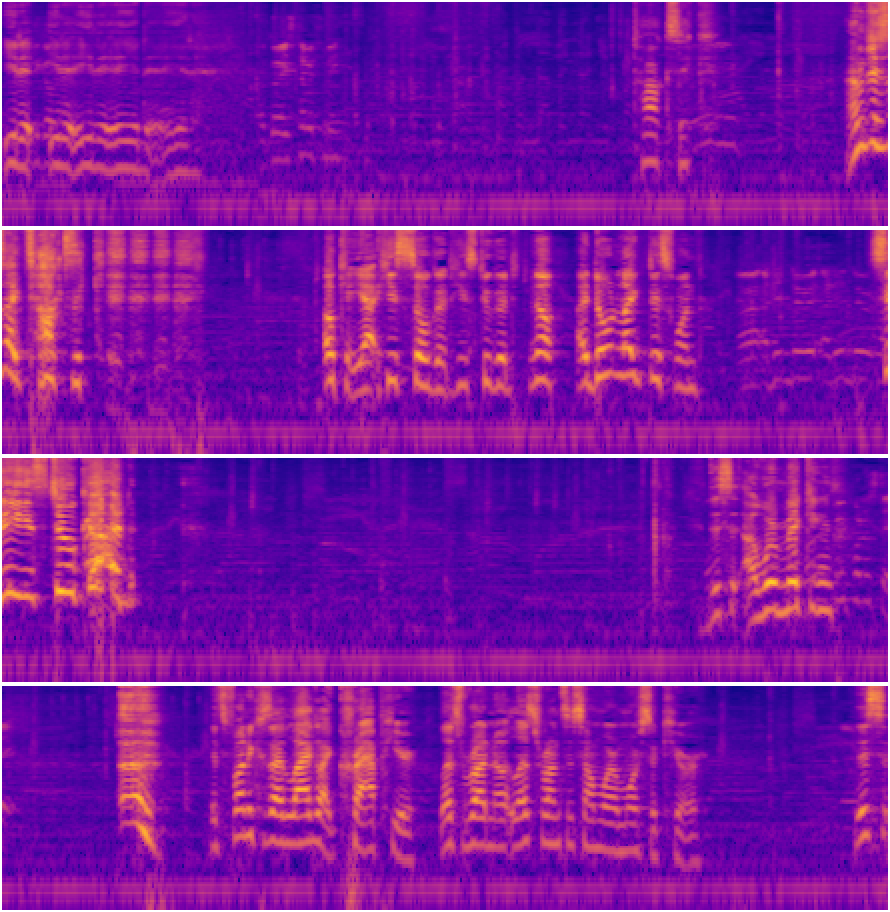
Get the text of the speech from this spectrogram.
Eat it, eat it, eat it, eat it, eat it. Toxic. I'm just like toxic. okay, yeah, he's so good. He's too good. No, I don't like this one. See, he's too good. This is, uh, we're making. Uh, on a stick. Ugh. It's funny because I lag like crap here. Let's run. no, Let's run to somewhere more secure. This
